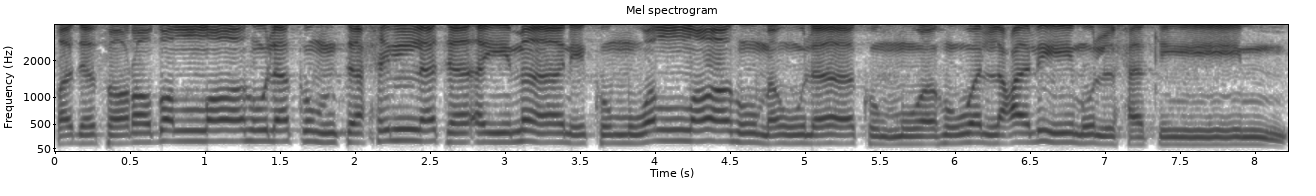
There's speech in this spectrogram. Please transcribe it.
قد فرض الله لكم تحلة أيمانكم والله مولاكم وهو العليم الحكيم.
